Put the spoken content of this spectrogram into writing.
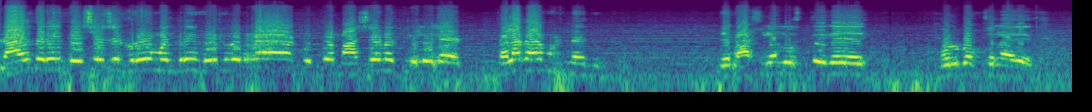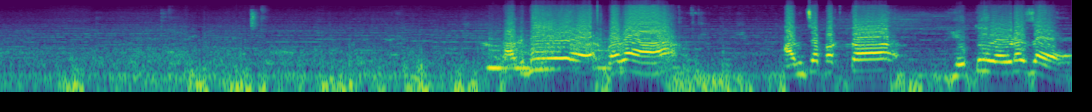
काल तरी देशाचे गृहमंत्री वेगवेगळ्या कुठल्या भाषण केलेले आहेत? त्याला काय म्हणणं आहे तुमचं? ते भाषण नुसते ते बोलबच्च नाही आहेत. अगदी बघा आमचा फक्त हेतू एवढाच आहे.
